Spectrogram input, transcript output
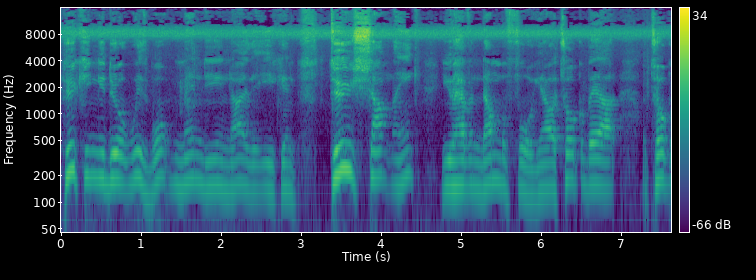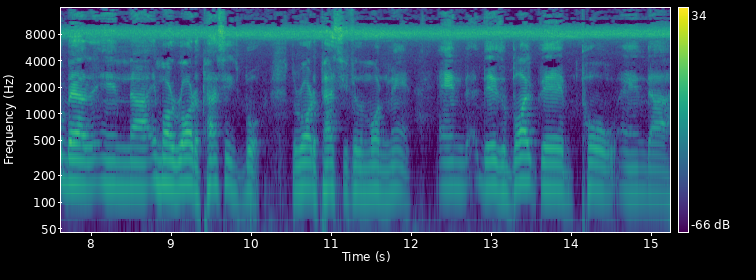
who can you do it with? What men do you know that you can do something you haven't done before? You know, I talk about I talk about it in uh, in my rite of passage book, the rite of passage for the modern man. And there's a bloke there, Paul, and uh,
